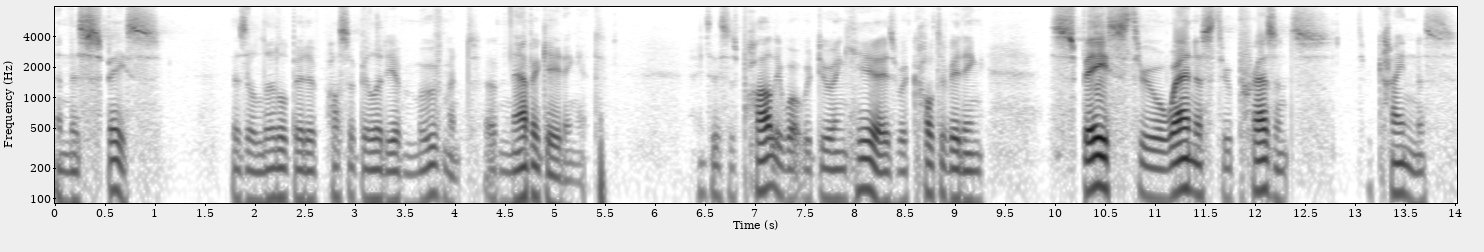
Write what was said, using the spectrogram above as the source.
and there's space. There's a little bit of possibility of movement, of navigating it. And so this is partly what we're doing here is we're cultivating space through awareness, through presence, through kindness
